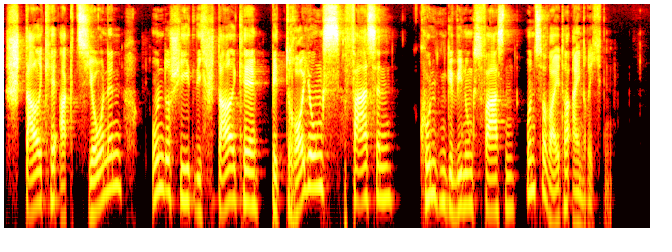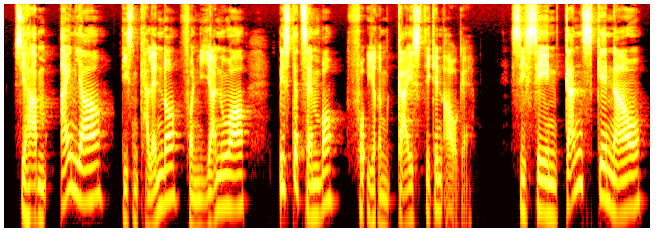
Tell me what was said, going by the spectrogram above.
starke Aktionen, unterschiedlich starke Betreuungsphasen, Kundengewinnungsphasen und so weiter einrichten. Sie haben ein Jahr diesen Kalender von Januar bis Dezember vor Ihrem geistigen Auge. Sie sehen ganz genau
